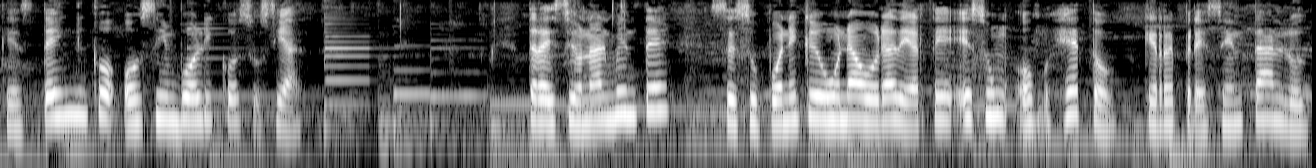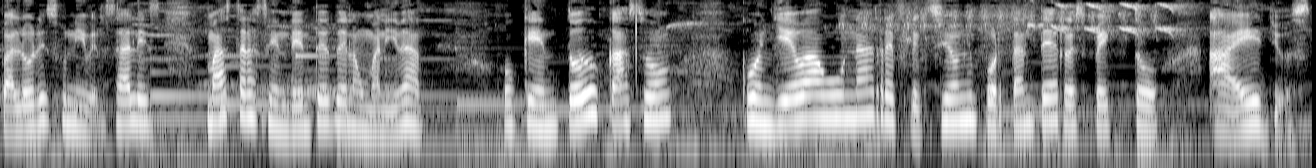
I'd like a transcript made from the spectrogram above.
que es técnico o simbólico social. Tradicionalmente se supone que una obra de arte es un objeto que representa los valores universales más trascendentes de la humanidad o que en todo caso conlleva una reflexión importante respecto a ellos,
